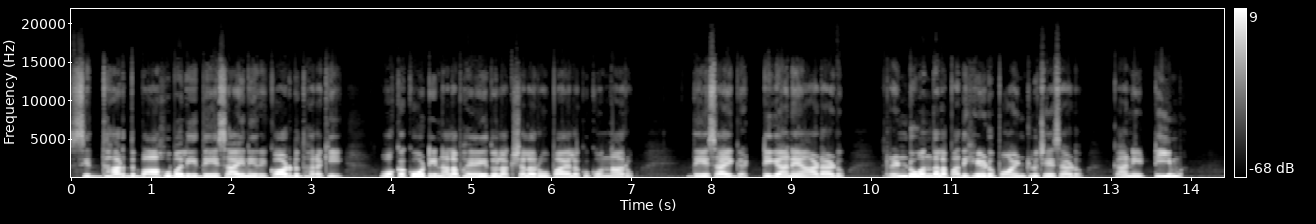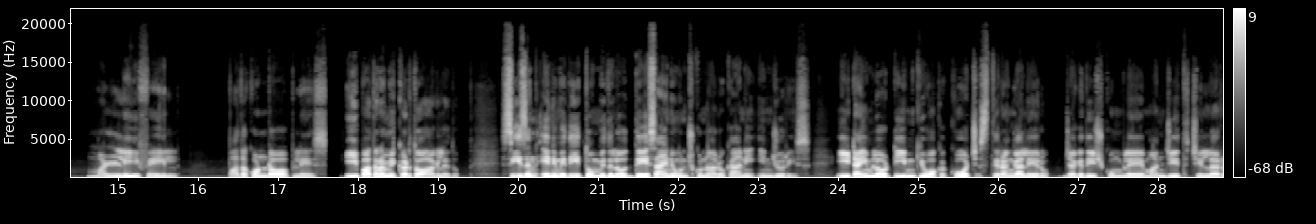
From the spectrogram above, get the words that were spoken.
సిద్ధార్థ్ బాహుబలి దేశాయిని రికార్డు ధరకి ఒక కోటి నలభై ఐదు లక్షల రూపాయలకు కొన్నారు. దేశాయ్ గట్టిగానే ఆడాడు. రెండు వందల పదిహేడు పాయింట్లు చేశాడు. కానీ టీం మళ్ళీ ఫెయిల్. పదకొండవ ప్లేస్. ఈ పతనం ఇక్కడితో ఆగలేదు. సీజన్ ఎనిమిది తొమ్మిదిలో దేశాయిని ఉంచుకున్నారు కానీ ఇంజురీస్. ఈ టైంలో టీంకి ఒక కోచ్ స్థిరంగా లేరు. జగదీష్ కుంబ్లే మంజీత్ చిల్లర్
